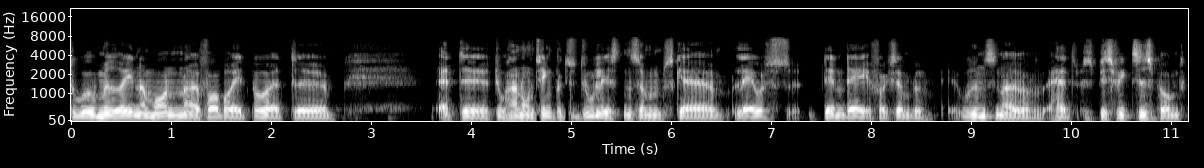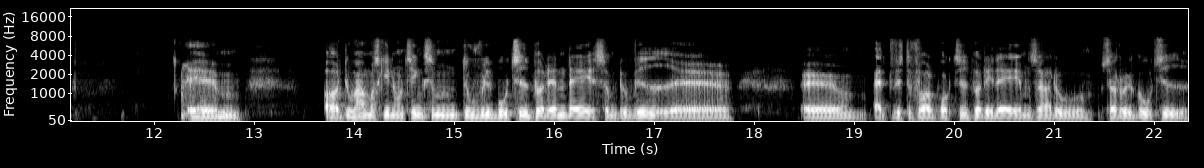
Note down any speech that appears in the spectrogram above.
du møder ind om morgenen og er forberedt på, at, øh, at øh, du har nogle ting på to-do-listen, som skal laves den dag for eksempel, uden sådan at have et specifikt tidspunkt. Øhm, og du har måske nogle ting, som du vil bruge tid på den dag, som du ved, øh, øh, at hvis du får brugt tid på det i dag, jamen, så, har du, så er du i god tid,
